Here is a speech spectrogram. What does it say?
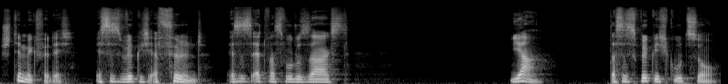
stimmig für dich? Ist es wirklich erfüllend? Ist es etwas, wo du sagst, ja, das ist wirklich gut so.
